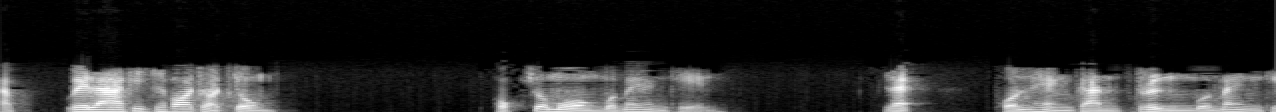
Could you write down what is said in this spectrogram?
ครับ เวลาที่เฉพาะเจอดจงหกชั่วโมงบนแม่กางเขน และผลแห่งการตรึงบนแม่กางเข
